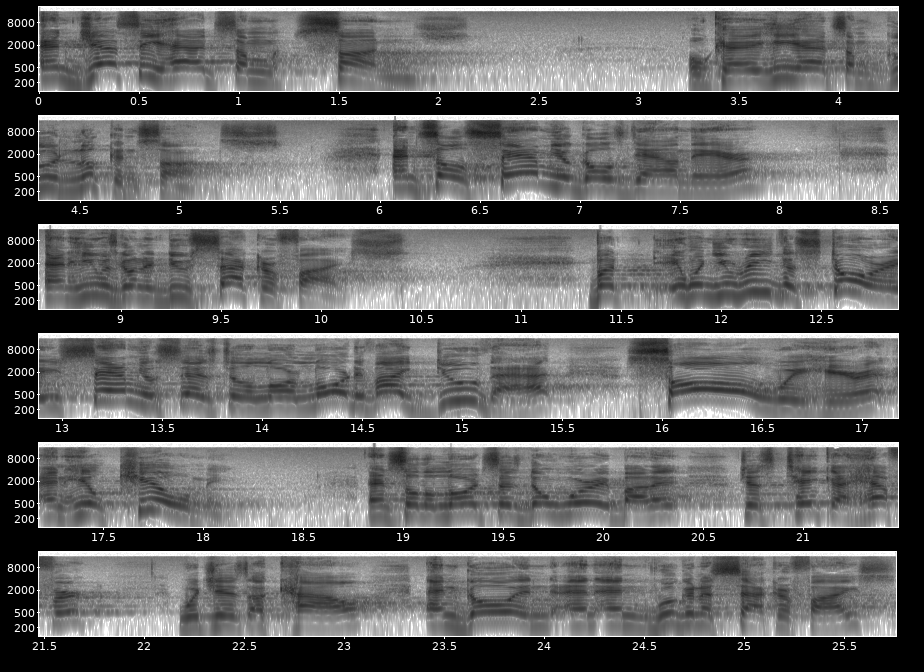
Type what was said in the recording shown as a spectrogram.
And Jesse had some sons. Okay, he had some good looking sons. And so Samuel goes down there and he was going to do sacrifice. But when you read the story, Samuel says to the Lord, Lord, if I do that, Saul will hear it and he'll kill me. And so the Lord says, Don't worry about it. Just take a heifer, which is a cow, and go and, and, and we're going to sacrifice.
